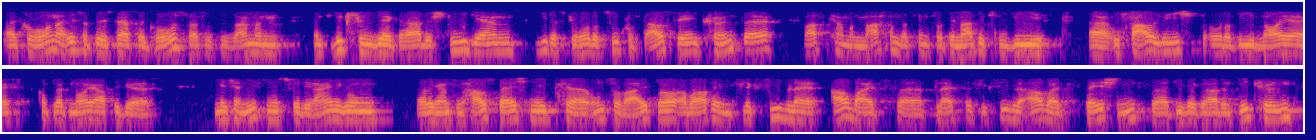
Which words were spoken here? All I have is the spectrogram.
äh, Corona ist natürlich sehr, sehr groß. Also zusammen entwickeln wir gerade Studien, wie das Büro der Zukunft aussehen könnte. Was kann man machen? Das sind so Thematiken wie äh, UV-Licht oder wie neue, komplett neuartige Mechanismus für die Reinigung der ganzen Haustechnik äh, und so weiter, aber auch eben flexible Arbeitsplätze, flexible Arbeitsstations, äh, die wir gerade entwickeln,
